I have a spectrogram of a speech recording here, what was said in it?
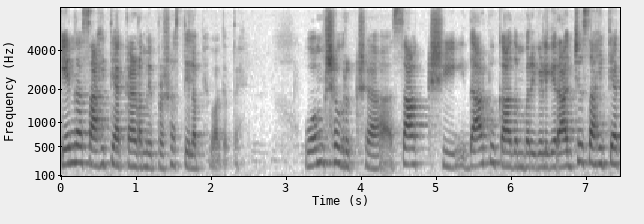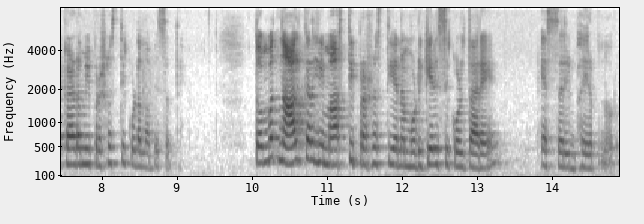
ಕೇಂದ್ರ ಸಾಹಿತ್ಯ ಅಕಾಡೆಮಿ ಪ್ರಶಸ್ತಿ ಲಭ್ಯವಾಗುತ್ತೆ. ವಂಶವೃಕ್ಷ, ಸಾಕ್ಷಿ, ದಾಟು ಕಾದಂಬರಿಗಳಿಗೆ ರಾಜ್ಯ ಸಾಹಿತ್ಯ ಅಕಾಡೆಮಿ ಪ್ರಶಸ್ತಿ ಕೂಡ ಲಭಿಸುತ್ತೆ. ತೊಂಬತ್ನಾಲ್ಕರಲ್ಲಿ ಮಾಸ್ತಿ ಪ್ರಶಸ್ತಿಯನ್ನು ಮುಡಿಗೇರಿಸಿಕೊಳ್ತಾರೆ ಎಸ್ ಎಲ್ ಭೈರಪ್ಪನವರು.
